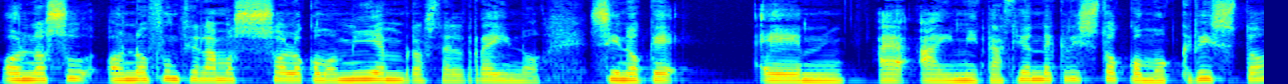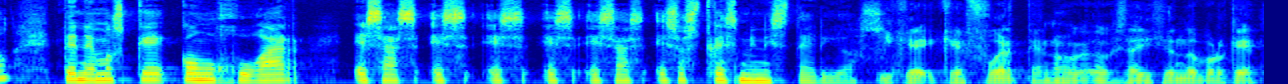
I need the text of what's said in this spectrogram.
o no, o no funcionamos solo como miembros del reino, sino que Em, a, imitación de Cristo, como Cristo, tenemos que conjugar esos tres ministerios. Y qué, fuerte, ¿no? Lo que está diciendo, porque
